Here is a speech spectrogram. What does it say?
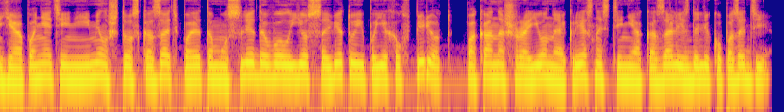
Я понятия не имел, что сказать, поэтому следовал ее совету и поехал вперед, пока наш район и окрестности не оказались далеко позади.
